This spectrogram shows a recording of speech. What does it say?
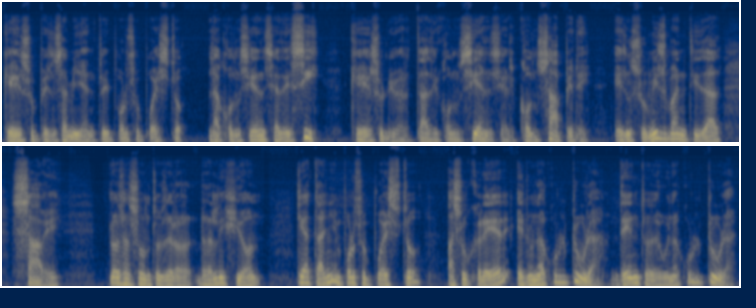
que es su pensamiento y por supuesto la conciencia de sí, que es su libertad de conciencia, el consapere, en su misma entidad sabe los asuntos de la religión que atañen, por supuesto, a su creer en una cultura, dentro de una cultura,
